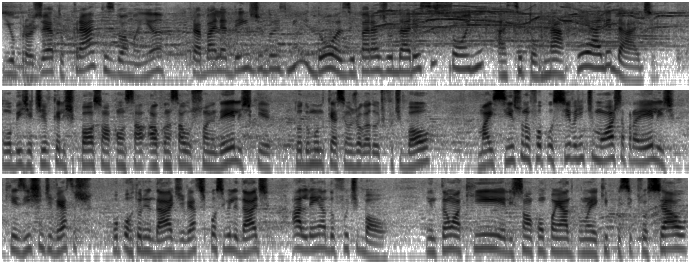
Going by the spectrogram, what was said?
E o projeto Craques do Amanhã trabalha desde 2012 para ajudar esse sonho a se tornar realidade. Com o objetivo que eles possam alcançar, alcançar o sonho deles, que todo mundo quer ser um jogador de futebol, mas se isso não for possível, a gente mostra para eles que existem diversas oportunidades, diversas possibilidades além do futebol. Então aqui eles são acompanhados por uma equipe psicossocial,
